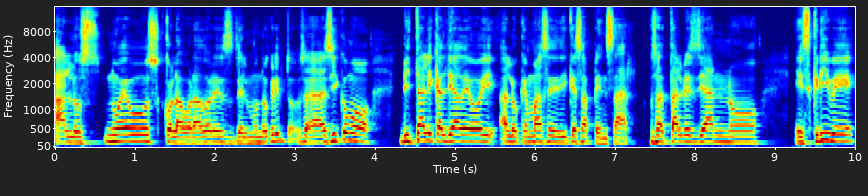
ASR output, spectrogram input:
a los nuevos colaboradores del mundo cripto. O sea, así como Vitalik al día de hoy a lo que más se dedica es a pensar. O sea, tal vez ya no escribe,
